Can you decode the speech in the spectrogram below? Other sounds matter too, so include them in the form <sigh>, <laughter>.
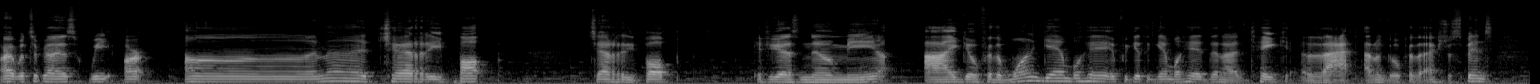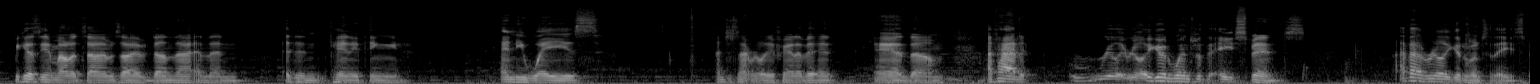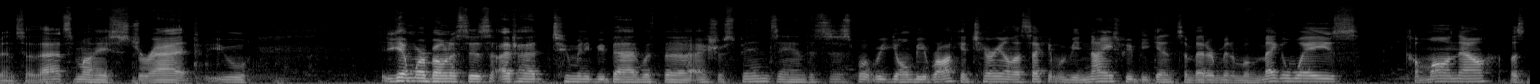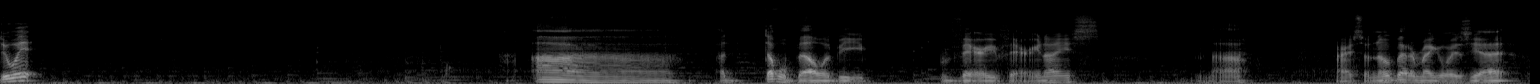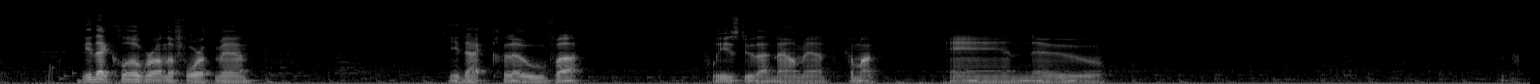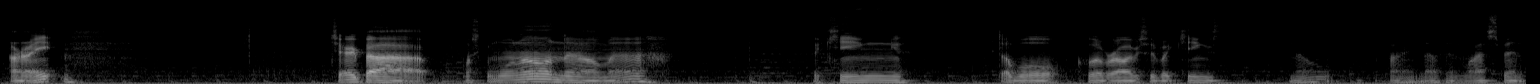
Alright, what's up guys? We are on Cherry Pop. Cherry Pop. If you guys know me, I go for the one gamble hit. If we get the gamble hit, then I take that. I don't go for the extra spins because the amount of times I've done that and then it didn't pay anything anyways. I'm just not really a fan of it. And, and um, I've had really, really good wins with the eight spins. I've had really good ones with eight spins, so that's my strat. You you get more bonuses. I've had too many be bad with the extra spins, and this is what we're gonna be rocking. Cherry on the second would be nice. We'd be getting some better minimum mega ways. Come on now, let's do it. Uh, a double bell would be very, very nice. Nah. Alright, so no better megaways yet. Need that Clover on the fourth, man. Need that Clover. Please do that now, man. Come on. And no. Alright. Cherry Pop. What's going on now, man? The King. Double Clover, obviously, but King's no. Alright, nothing. Last spin.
